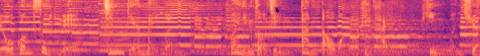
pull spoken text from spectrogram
流光岁月，经典美文，欢迎走进半岛网络电台品文轩。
